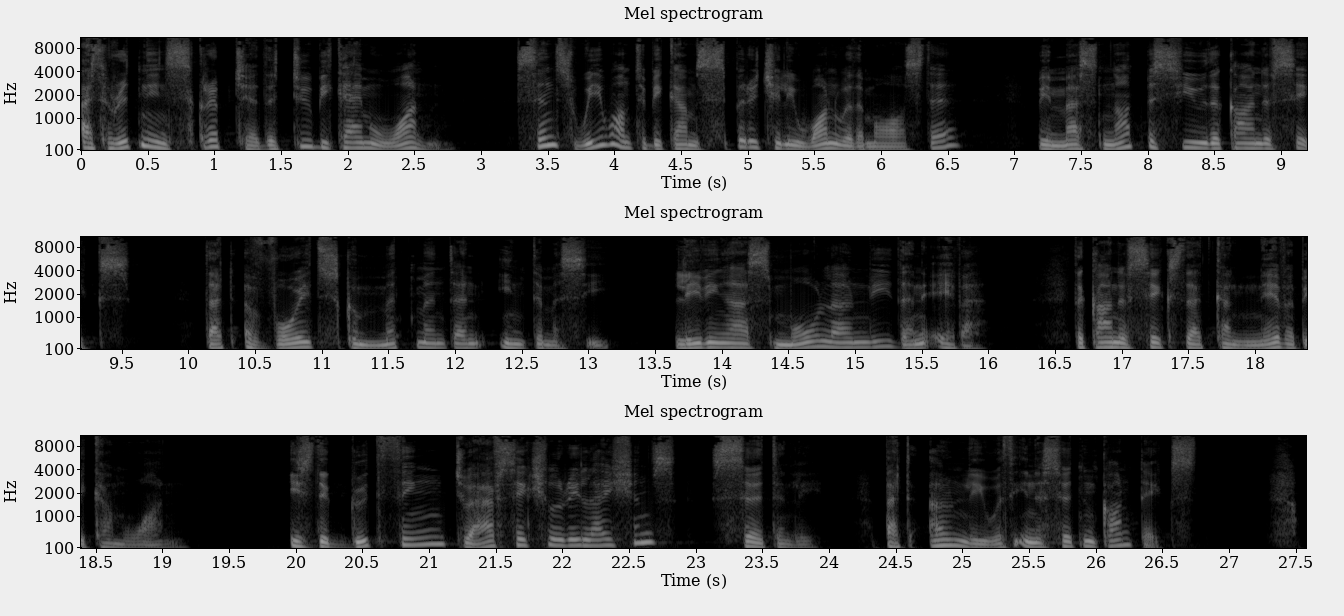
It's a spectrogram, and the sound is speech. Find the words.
As written in Scripture, the two became one. Since we want to become spiritually one with the Master, we must not pursue the kind of sex that avoids commitment and intimacy leaving us more lonely than ever. The kind of sex that can never become one. Is the good thing to have sexual relations? Certainly, but only within a certain context.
